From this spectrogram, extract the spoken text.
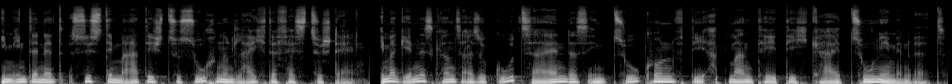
im Internet systematisch zu suchen und leichter festzustellen. Im Ergebnis kann es also gut sein, dass in Zukunft die Abmahntätigkeit zunehmen wird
